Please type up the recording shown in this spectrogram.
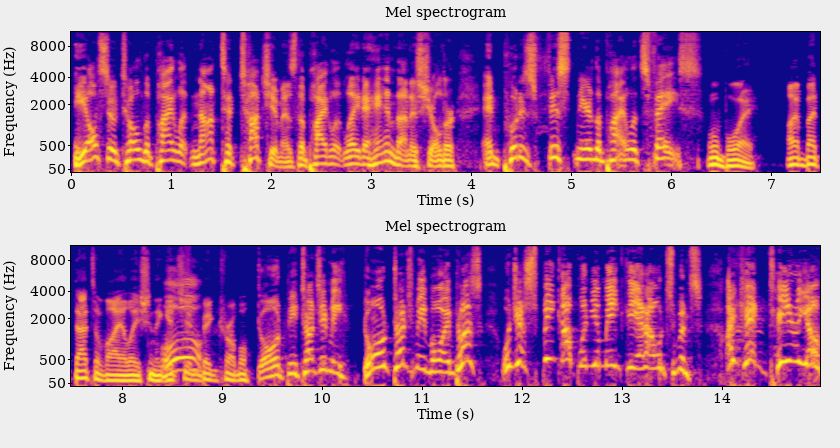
He also told the pilot not to touch him as the pilot laid a hand on his shoulder and put his fist near the pilot's face. Oh boy. I bet that's a violation that gets you Oh. in big trouble. Don't be touching me. Don't touch me, boy. Plus, would you speak up when you make the announcements? I can't hear you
